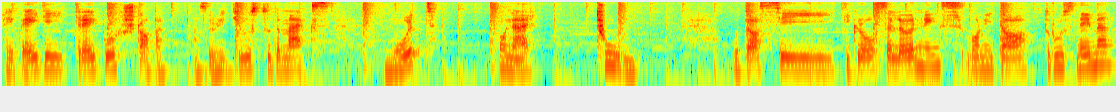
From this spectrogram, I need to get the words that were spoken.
haben beide drei Buchstaben. Also Reduce to the Max, Mut und er Tun. Und das sind die grossen Learnings, die ich da daraus nehme,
